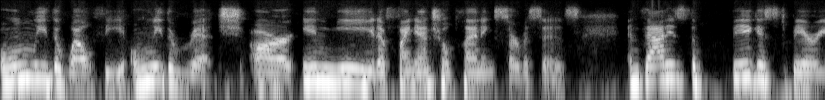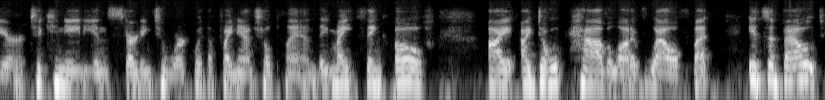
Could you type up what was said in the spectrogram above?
only the wealthy, only the rich are in need of financial planning services. And that is the biggest barrier to Canadians starting to work with a financial plan. They might think, oh, I, I don't have a lot of wealth, but it's about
